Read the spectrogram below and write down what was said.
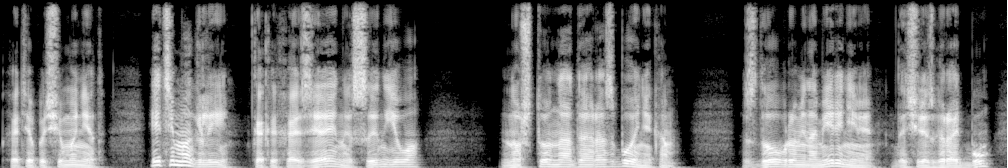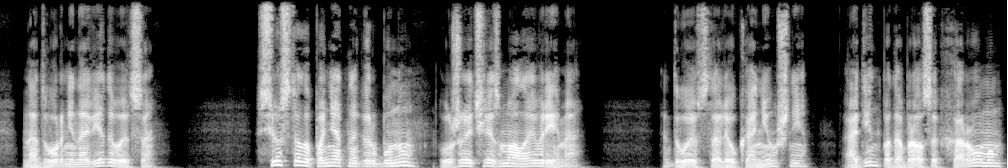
Хотя почему нет? Эти могли, как и хозяин, и сын его. Но что надо разбойникам? С добрыми намерениями, да через городьбу, на двор не наведываются. Все стало понятно Горбуну уже через малое время. Двое встали у конюшни, один подобрался к хоромам,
